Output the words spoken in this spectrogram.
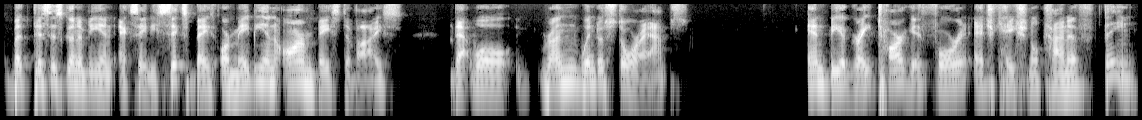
But this is going to be an x86 based or maybe an ARM based device that will run Windows Store apps and be a great target for an educational kind of thing.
